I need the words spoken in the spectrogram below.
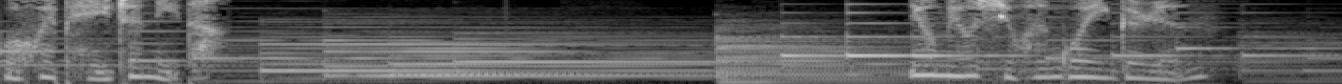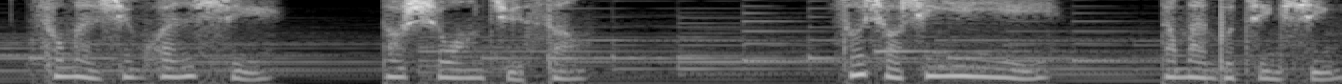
我会陪着你的。你有没有喜欢过一个人，从满心欢喜到失望沮丧，从小心翼翼到漫不经心？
